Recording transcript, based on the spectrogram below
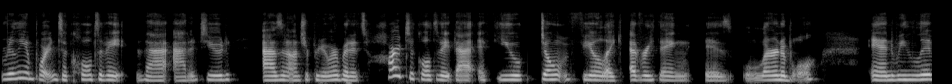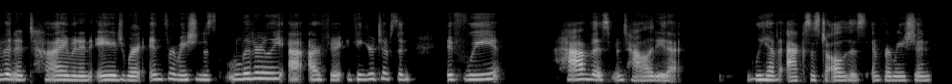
really important to cultivate that attitude as an entrepreneur but it's hard to cultivate that if you don't feel like everything is learnable And we live in a time and an age where information is literally at our fingertips. And if we have this mentality that we have access to all of this information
